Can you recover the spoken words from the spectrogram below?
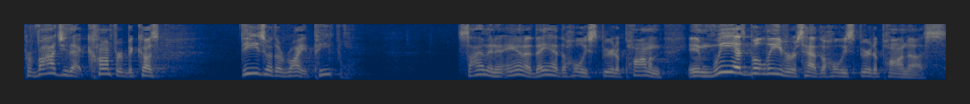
provides you that comfort because these are the right people. Simon and Anna, they had the Holy Spirit upon them. And we as believers have the Holy Spirit upon us.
